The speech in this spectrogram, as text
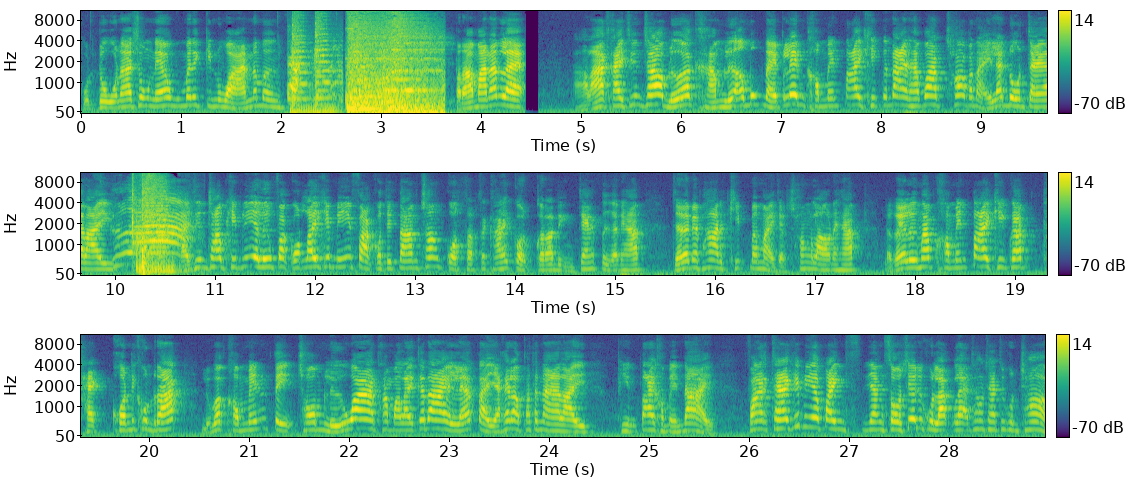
กูดูนะช่วงนี้กูไม่ได้กินหวานนะมึง ประมาณนั้นแหละ เอเอาล่ะใครชื่นชอบหรือว่าขำหรือเอามุกไหนไปเล่นคอมเมนต์ใต้คลิปกันได้นะครับว่าชอบอันไหนและโดนใจอะไร ใครชื่นชอบคลิปนี้อย่าลืมฝากกดไลค์คลิปนี้ฝากกดติดตามช่องกด subscribe กดกระดิ่งแจ้งเตือนนะครับ จะได้ไม่พลาดคลิปใหม่ๆจากช่องเรานะครับ แล้วก็อย่าลืมครับคอมเมนต์ใต้คลิปครับแท็กคนที่คุณรัก หรือว่าคอมเมนต์ติชมหรือว่าทำอะไรก็ได้ แล้วแต่อยากให้เราพัฒนาอะไรพิมพ์ใต้คอมเมนต์ได้ ฝากแชร์คลิปนี้ไปยังโซเชียลที่คุณรักและช่องแชทที่คุณชอบ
